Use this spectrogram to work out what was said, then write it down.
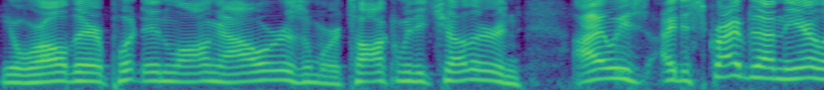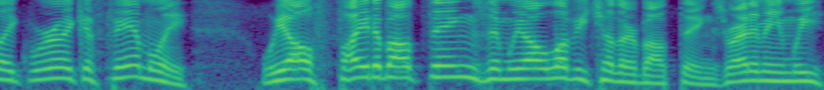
you know, we're all there putting in long hours and we're talking with each other. And I always I described it on the air like we're like a family. We all fight about things and we all love each other about things, right? I mean, we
